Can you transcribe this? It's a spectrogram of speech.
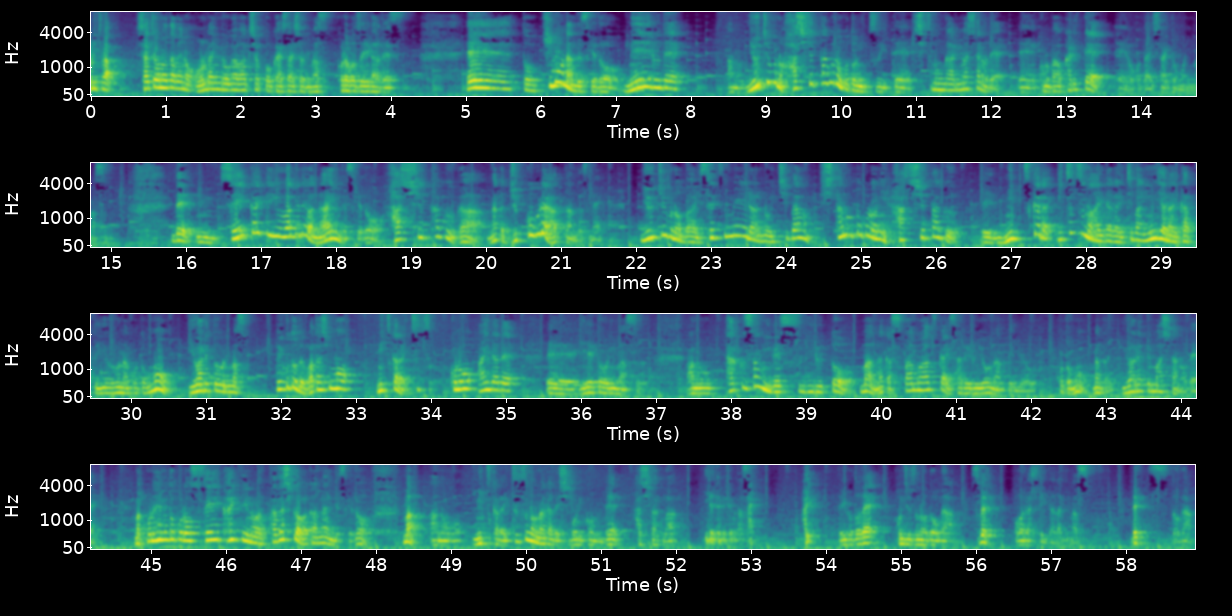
こんにちは。社長のためのオンライン動画ワークショップを開催しております。コラボズ映画です。えー、っと、昨日なんですけど、メールで、あの、YouTube のハッシュタグのことについて質問がありましたので、えー、この場を借りて、えー、お答えしたいと思います。で、うん、正解っていうわけではないんですけど、ハッシュタグがなんか10個ぐらいあったんですね。YouTube の場合、説明欄の一番下のところにハッシュタグえ3つから5つの間が一番いいんじゃないかっていうふうなことも言われております。ということで私も3つから5つ、この間で、えー、入れております。あの、たくさん入れすぎると、まあなんかスパム扱いされるようなんていうこともなんか言われてましたので、まあこの辺のところ正解っていうのは正しくはわかんないんですけど、まああの、3つから5つの中で絞り込んで、ハッシュタグは入れてみてくださ。い。ということで、本日の動画、すべて終わらせていただきます。レッツ動画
